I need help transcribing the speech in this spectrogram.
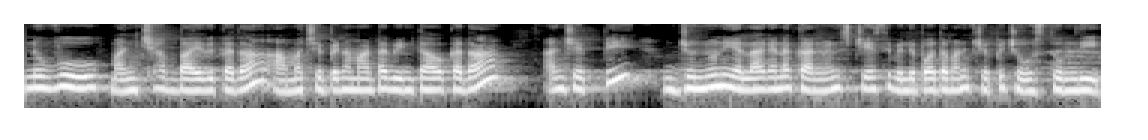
నువ్వు మంచి అబ్బాయివి కదా అమ్మ చెప్పిన మాట వింటావు కదా అని చెప్పి జున్నుని ఎలాగైనా కన్విన్స్ చేసి వెళ్ళిపోదామని చెప్పి చూస్తుంది.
